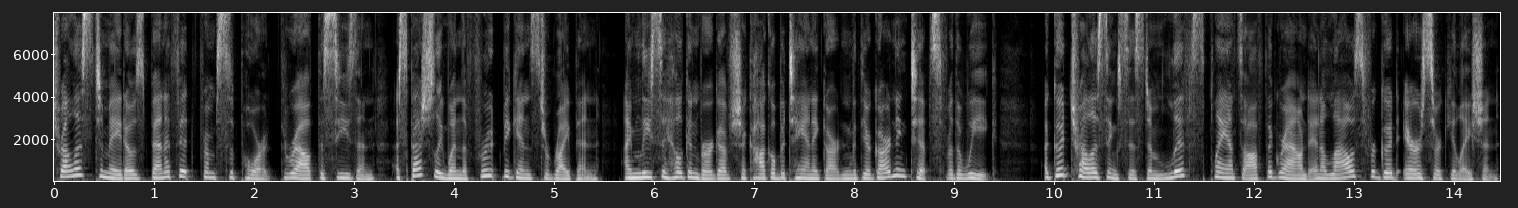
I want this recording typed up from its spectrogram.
Trellis tomatoes benefit from support throughout the season, especially when the fruit begins to ripen. I'm Lisa Hilgenberg of Chicago Botanic Garden with your gardening tips for the week. A good trellising system lifts plants off the ground and allows for good air circulation,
